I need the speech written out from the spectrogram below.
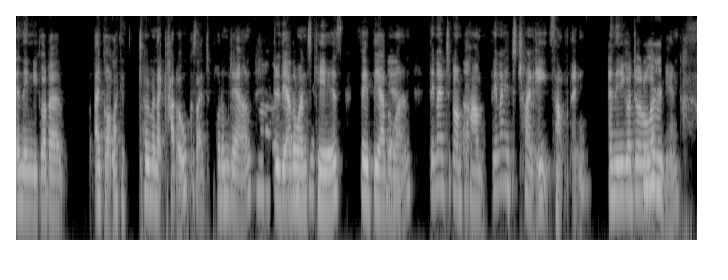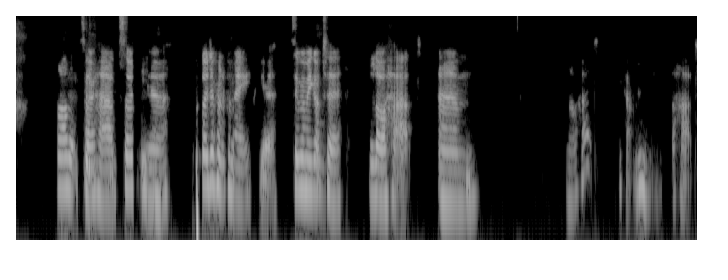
and then you got to I got like a two minute cuddle because I had to put him down, do the other one's cares, feed the other Yeah. one, then I had to go and Oh. pump, then I had to try and eat something, and then you got to do it all over again. Oh, that's so hard. So Yeah. yeah, so different for me. Yeah. So when we got Mm. to Lower Hutt, um, Lower Hutt, I can't remember the Hutt.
